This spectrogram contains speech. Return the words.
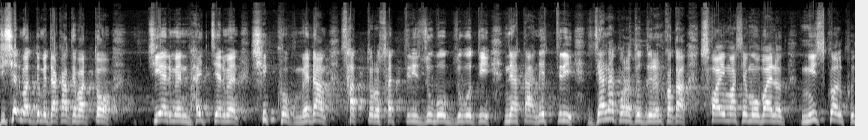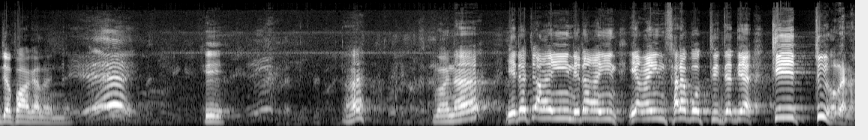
ডিশের মাধ্যমে দেখাতে পারতো চেয়ারম্যান, ভাইস চেয়ারম্যান, শিক্ষক, ম্যাডাম, ছাত্র, ছাত্রী, যুবক, যুবতী, নেতা, নেত্রী, জানা করা তো দূরের কথা, ছয় মাসে মোবাইলত মিস কল খুঁজে পাওয়া গেল হ্যাঁ? এটা তো আইন, এটা আইন। এই আইন ছাড়া বক্তৃতা দেওয়া কিচ্ছুই হবে না।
